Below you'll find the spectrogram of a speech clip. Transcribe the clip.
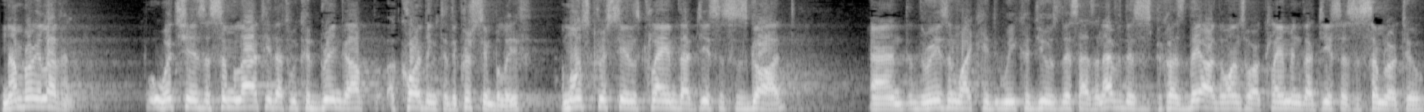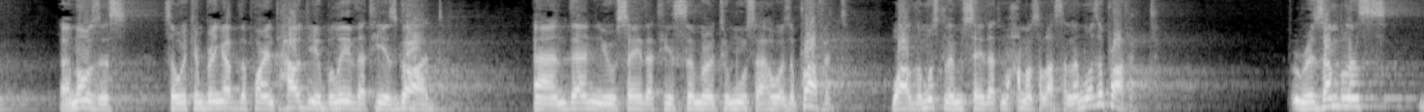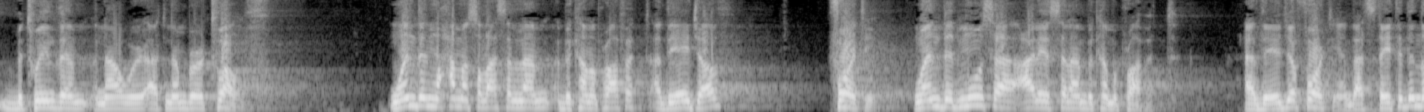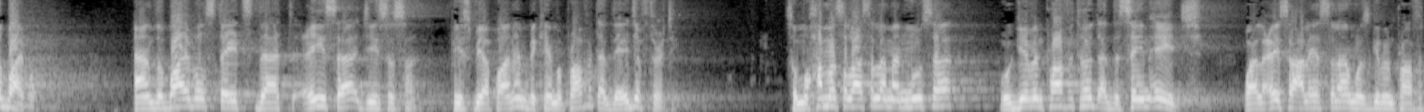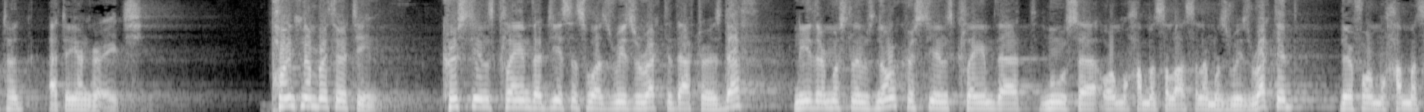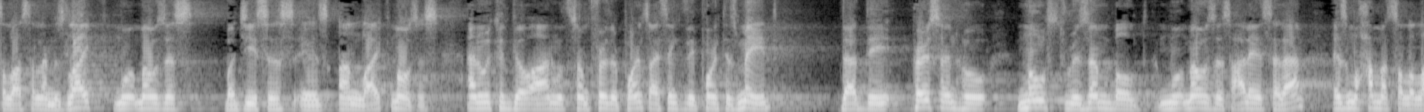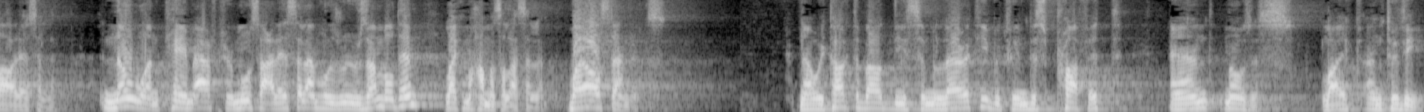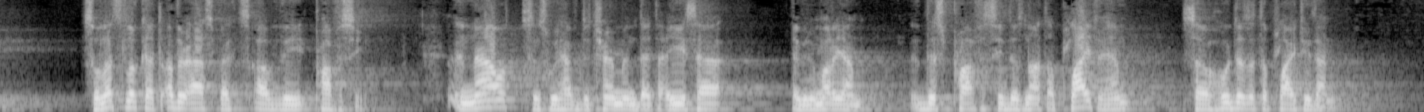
Number 11, which is a similarity that we could bring up according to the Christian belief. Most Christians claim that Jesus is God. And the reason why we could use this as an evidence is because they are the ones who are claiming that Jesus is similar to uh, Moses. So we can bring up the point, how do you believe that he is God? And then you say that he is similar to Musa who was a prophet, while the Muslims say that Muhammad was a prophet. Resemblance between them, now we're at number 12. When did Muhammad become a prophet? At the age of 40. When did Musa become a prophet? At the age of 40, and that's stated in the Bible. And the Bible states that Isa, Jesus, peace be upon him, became a prophet at the age of 30. So Muhammad and Musa were given prophethood at the same age, while Isa was given prophethood at a younger age. Point number 13. Christians claim that Jesus was resurrected after his death. Neither Muslims nor Christians claim that Musa or Muhammad was resurrected. Therefore, Muhammad is like Moses, but Jesus is unlike Moses. And we could go on with some further points. I think the point is made that the person who most resembled Moses salam is Muhammad No one came after Musa salam who resembled him like Muhammad by all standards. Now we talked about the similarity between this prophet and Moses, like unto thee. So let's look at other aspects of the prophecy. And now, since we have determined that Isa ibn Maryam, this prophecy does not apply to him, so who does it apply to then?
